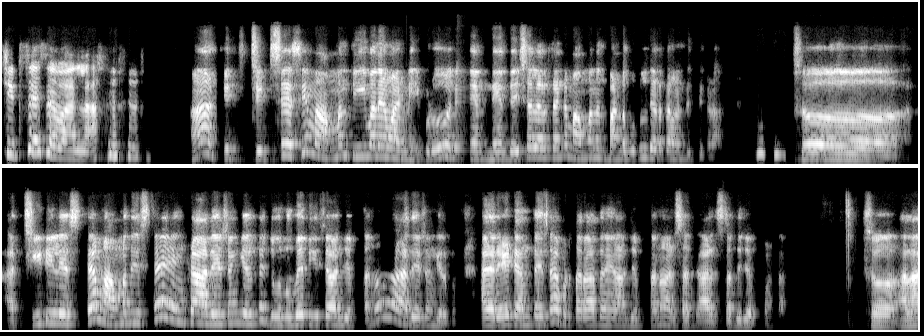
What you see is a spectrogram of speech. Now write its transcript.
చిట్స్ వేసేవాళ్ళ? చిట్స్ వేసి మా అమ్మని తీయమనేవాడిని. ఇప్పుడు నేను నేను దేశాలు వెళ్తాంటే మా అమ్మ నన్ను బండ బుద్ధులు తిడతా ఉంటుంది ఇక్కడ. సో ఆ చీటీలు వేస్తే మా అమ్మ తీస్తే ఇంకా ఆ దేశంకి వెళ్తే నువ్వే తీసావని చెప్తాను ఆ దేశంకి వెళ్తాను అది రేట్ ఎంత అయితే అప్పుడు తర్వాత నేను చెప్తాను వాళ్ళు సర్ది అది సర్ది చెప్పుకుంటా. సో అలా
